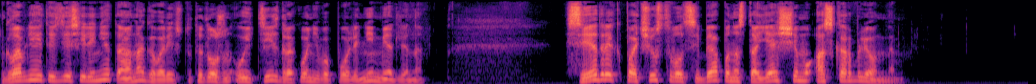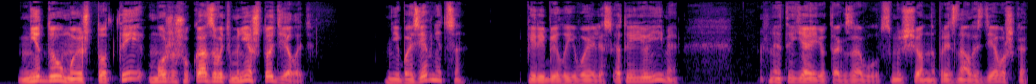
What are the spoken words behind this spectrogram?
Главнее ты здесь или нет, а она говорит, что ты должен уйти из драконьего поля немедленно. Седрик почувствовал себя по-настоящему оскорбленным. «Не думаю, что ты можешь указывать мне, что делать». «Небозевница?» — перебила его Элис. «Это ее имя?» «Это я ее так зову», — смущенно призналась девушка.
